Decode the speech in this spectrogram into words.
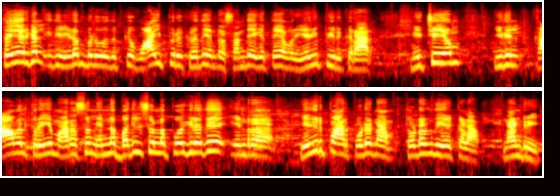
பெயர்கள் இதில் இடம்பெறுவதற்கு வாய்ப்பு இருக்கிறது என்ற சந்தேகத்தை அவர் எழுப்பியிருக்கிறார். நிச்சயம் இதில் காவல்துறையும் அரசும் என்ன பதில் சொல்லப் போகிறது என்ற எதிர்பார்ப்போடு நாம் தொடர்ந்து இருக்கலாம். நன்றி.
